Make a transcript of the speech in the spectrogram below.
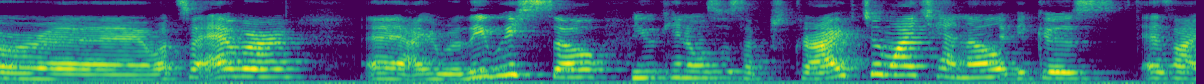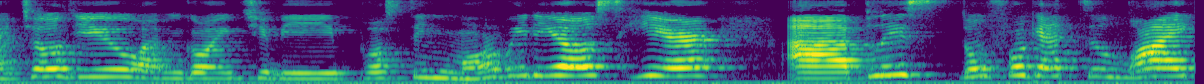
or uh, whatsoever. Uh, I really wish so. You can also subscribe to my channel because, as I told you, I'm going to be posting more videos here. Uh, please don't forget to like,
